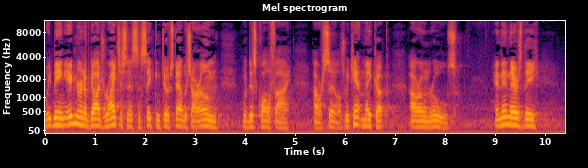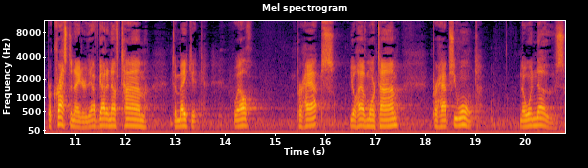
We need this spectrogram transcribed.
We, being ignorant of God's righteousness and seeking to establish our own, would disqualify ourselves. We can't make up our own rules. And then there's the procrastinator. I've got enough time to make it. Well, perhaps you'll have more time. Perhaps you won't. No one knows.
